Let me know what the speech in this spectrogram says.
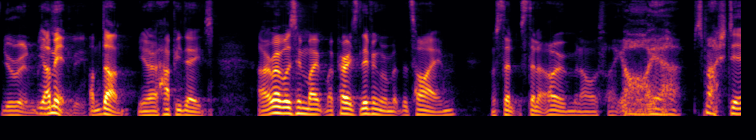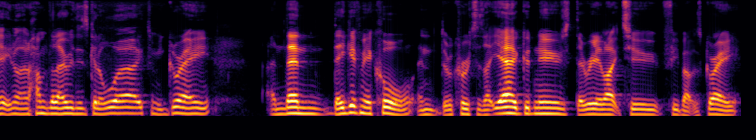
You're in. yeah, I'm in. I'm done. You know, happy days. I remember I was in my, my parents' living room at the time. I was still still at home, and I was like, "Oh yeah, smashed it! You know, alhamdulillah, everything's gonna work. It's gonna be great." And then they give me a call, and the recruiter's like, "Yeah, good news. They really liked you. Feedback was great.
